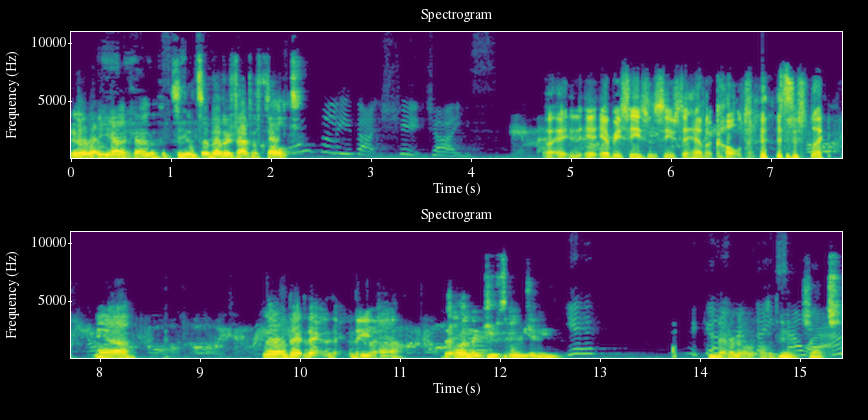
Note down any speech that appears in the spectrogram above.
Yeah, right. Yeah, kind of. It's, it's another type of cult. Every season seems to have a cult. it's just like Yeah. No, they're, they're, they're the uh, the one that keeps on getting. Yeah. You never know what with good cults.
